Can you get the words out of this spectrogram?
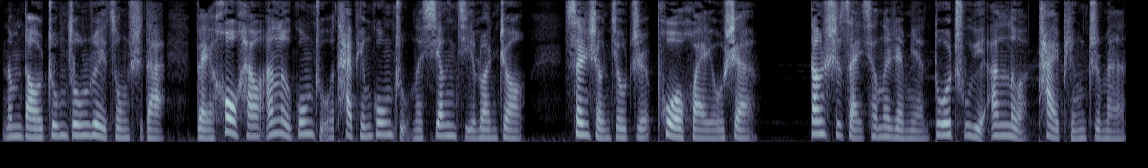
那么到中宗、睿宗时代，韦后还有安乐公主、太平公主呢相继乱政，三省旧制破坏尤甚。当时宰相的任免多出于安乐、太平之门，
